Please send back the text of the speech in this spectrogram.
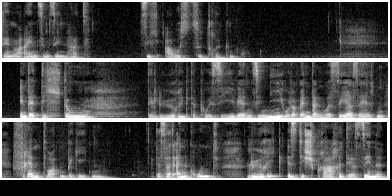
der nur eins im Sinn hat, sich auszudrücken. In der Dichtung, der Lyrik, der Poesie werden Sie nie oder wenn dann nur sehr selten Fremdworten begegnen. Das hat einen Grund. Lyrik ist die Sprache der Sinne.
